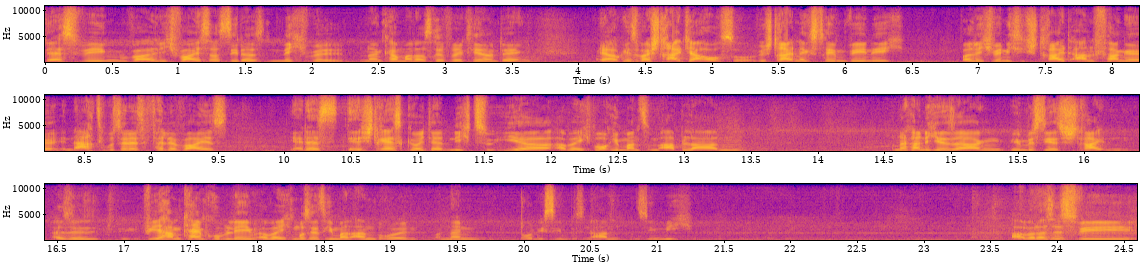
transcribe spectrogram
deswegen, weil ich weiß, dass sie das nicht will? Und dann kann man das reflektieren und denken, ja, okay, ist bei Streit ja auch so. Wir streiten extrem wenig, weil ich, wenn ich Streit anfange, in 80% der Fälle weiß, ja, das, der Stress gehört ja nicht zu ihr, aber ich brauche jemanden zum Abladen. Und dann kann ich ihr sagen, wir müssen jetzt streiten. Also wir haben kein Problem, aber ich muss jetzt jemanden anbrüllen. Und dann brülle ich sie ein bisschen an sie mich. Aber das ist wie...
